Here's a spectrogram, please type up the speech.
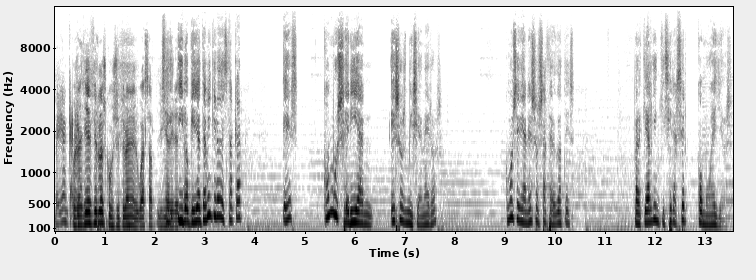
venían Pues así decirlo es como si tuvieran el WhatsApp línea Sí, directa. y lo que yo también quiero destacar es cómo serían esos misioneros, cómo serían esos sacerdotes para que alguien quisiera ser como ellos.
